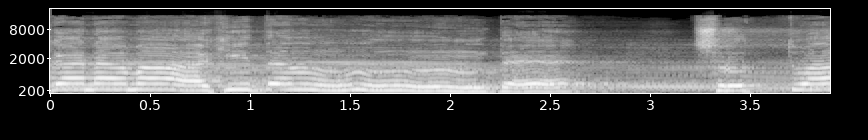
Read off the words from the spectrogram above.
योषावपुर्दनुजमोगनमाहितं ते श्रुत्वा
